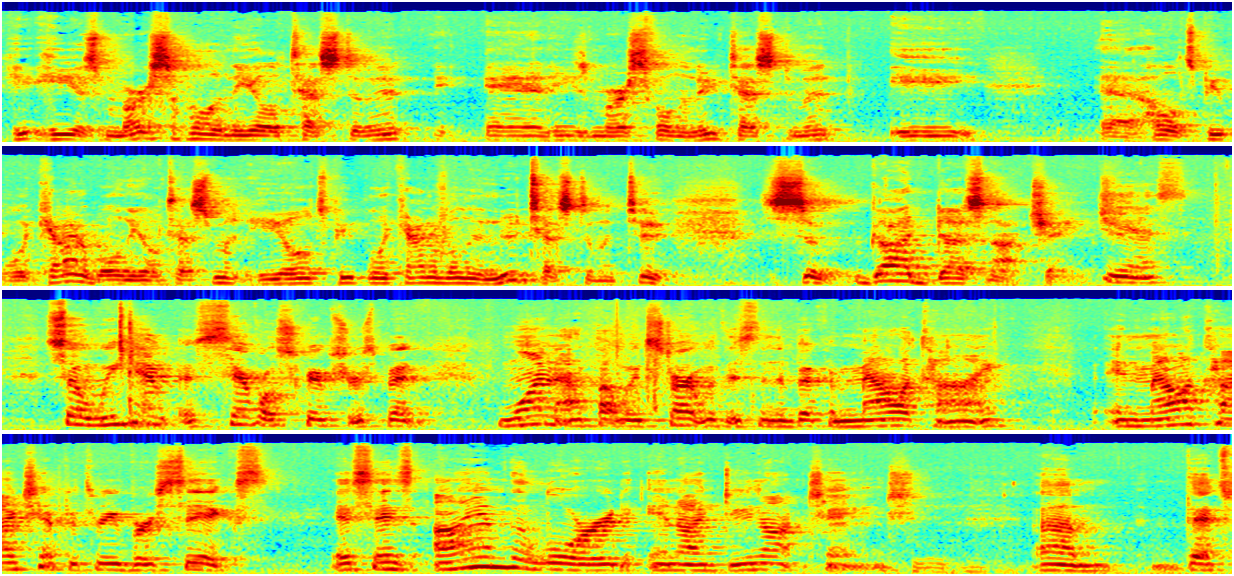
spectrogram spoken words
he, he is merciful in the Old Testament, and he's merciful in the New Testament. He uh, holds people accountable in the Old Testament. He holds people accountable in the New Testament too. So God does not change. Yes. So we have several scriptures, but one I thought we'd start with is in the book of Malachi. In Malachi chapter 3, verse 6, it says, I am the Lord and I do not change. Mm-hmm. Um, that's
